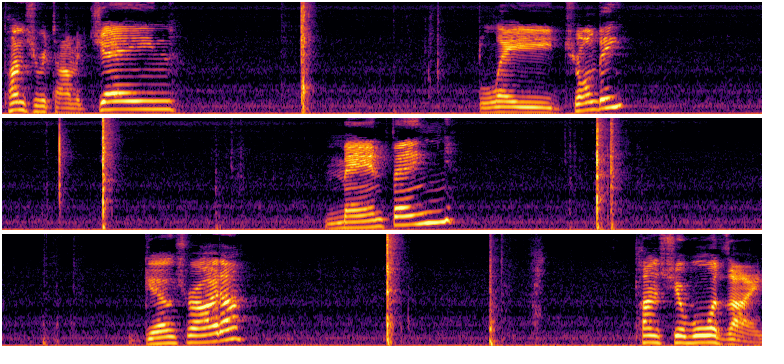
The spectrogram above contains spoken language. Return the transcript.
Punisher Thomas Jane. Blade Trinity. Man Thing, Ghost Rider, Punch Punisher Warzone.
